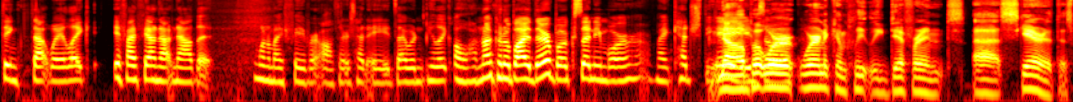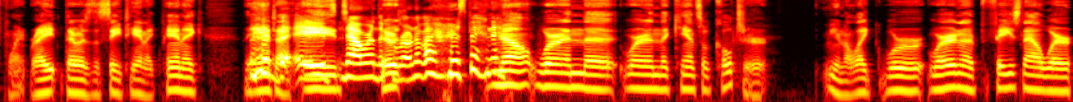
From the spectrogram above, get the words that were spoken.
think that way. Like if I found out now that one of my favorite authors had AIDS, I wouldn't be like, "Oh, I'm not going to buy their books anymore. I might catch the No, AIDS." but or- we're we're in a completely different uh, scare at this point, right? There was the satanic panic, the the AIDS. anti-AIDS. Now we're in the coronavirus panic. no, we're in the we're in the cancel culture. You know, like we're we're in a phase now where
